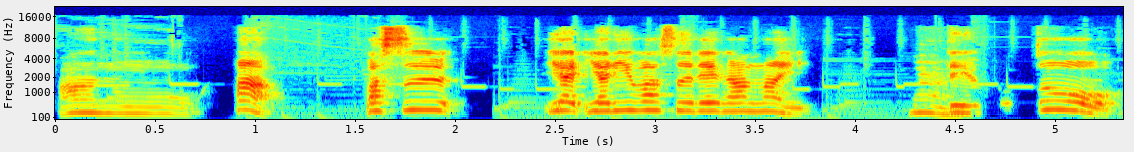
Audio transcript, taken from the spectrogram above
あの、まあ、忘や、やり忘れがないっていうのと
